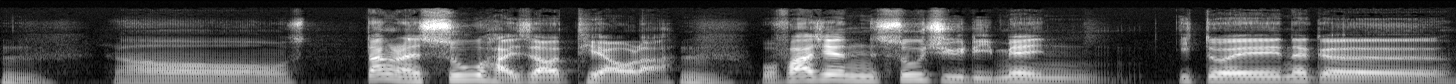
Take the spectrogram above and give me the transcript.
嗯然后当然书还是要挑啦。嗯我发现书局里面一堆那个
